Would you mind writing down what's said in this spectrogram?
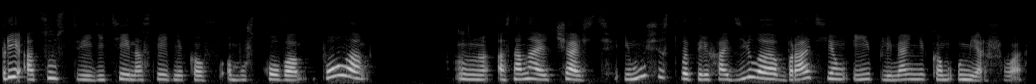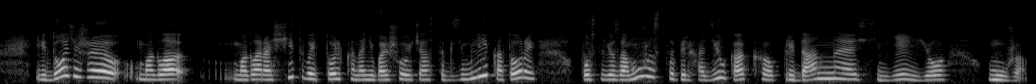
При отсутствии детей-наследников мужского пола основная часть имущества переходила братьям и племянникам умершего. И дочь же могла, могла рассчитывать только на небольшой участок земли, который после ее замужества переходил как приданная семье ее мужа.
